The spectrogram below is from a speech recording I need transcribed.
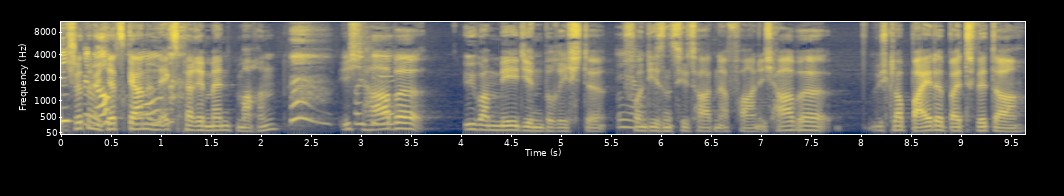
ich ich würde nämlich jetzt gerne ein Experiment machen. Ich habe über Medienberichte von diesen Zitaten erfahren. Ich habe, ich glaube, beide bei Twitter.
